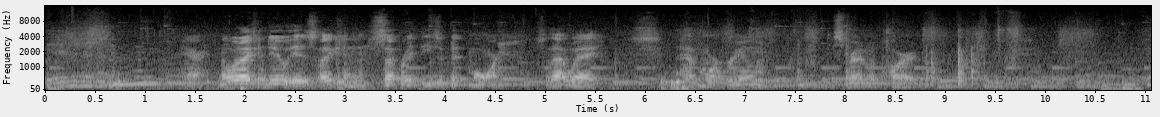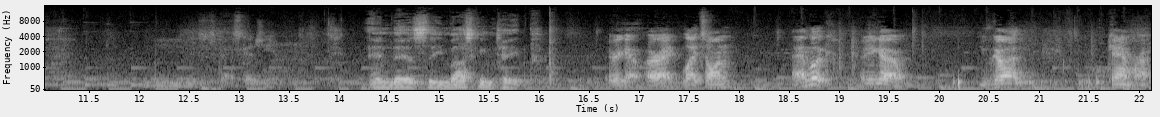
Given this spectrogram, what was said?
in here. Now what I can do is I can separate these a bit more, so that way I have more room to spread them apart. Sketchy. And there's the masking tape. There we go. All right, lights on, and look, there you go. You've got camera.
